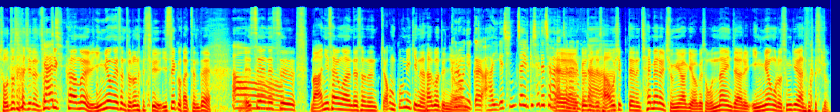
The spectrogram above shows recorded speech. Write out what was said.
저도 사실은 솔직함을 익명에선 드러낼 수 있을 것 같은데 어. SNS 많이 사용하는 데서는 조금 꾸미기는 하거든요. 그러니까요. 아 이게 진짜 이렇게 세대차가 네, 나타나는구나. 그래서 이제 4, 50대는 체면을 중요하게 여기서 온라인자를 익명으로 숨겨야 하는 것으로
